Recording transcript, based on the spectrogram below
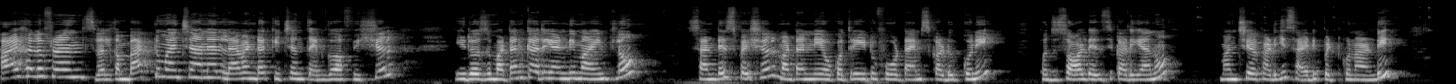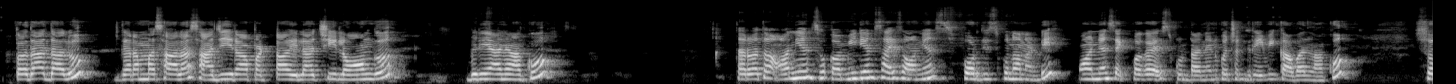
Hi hello friends welcome back to my channel lavender kitchen Telugu official ఈరోజు మటన్ కర్రీ అండి మా ఇంట్లో. సండే స్పెషల్ మటన్ని ఒక త్రీ టు ఫోర్ టైమ్స్ కడుక్కొని కొంచెం సాల్ట్ వేసి కడిగాను. మంచిగా కడిగి సైడ్కి పెట్టుకున్నా అండి. పదార్థాలు గరం మసాలా సాజీరా పట్టా ఇలాచీ లాంగ్ బిర్యానీ ఆకు. తర్వాత ఆనియన్స్ ఒక మీడియం సైజ్ ఆనియన్స్ ఫోర్ తీసుకున్నానండి. ఆనియన్స్ ఎక్కువగా వేసుకుంటాను. నేను కొంచెం గ్రేవీ కావాలి నాకు. సో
